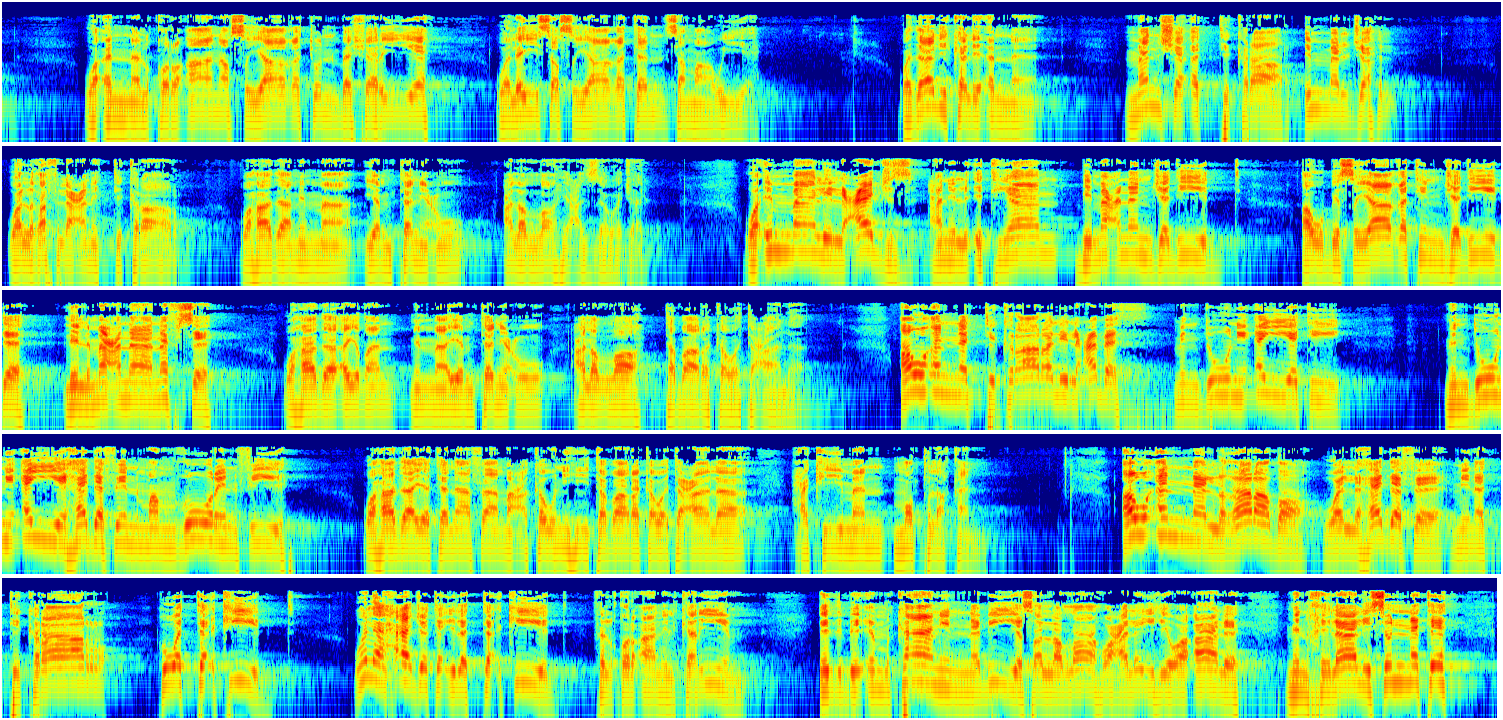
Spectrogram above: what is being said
وأن القرآن صياغة بشرية وليس صياغة سماوية. وذلك لأن منشأ التكرار إما الجهل والغفله عن التكرار وهذا مما يمتنع على الله عز وجل. وإما للعجز عن الإتيان بمعنى جديد أو بصياغة جديدة للمعنى نفسه وهذا أيضا مما يمتنع على الله تبارك وتعالى. أو أن التكرار للعبث من دون أية من دون أي هدف منظور فيه وهذا يتنافى مع كونه تبارك وتعالى حكيما مطلقا. أو أن الغرض والهدف من التكرار هو التأكيد ولا حاجة إلى التأكيد في القرآن الكريم إذ بإمكان النبي صلى الله عليه وآله من خلال سنته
